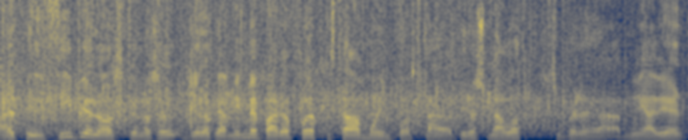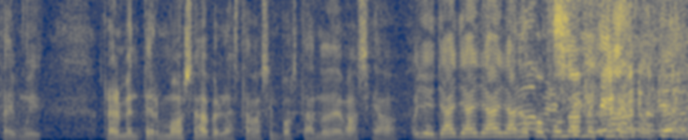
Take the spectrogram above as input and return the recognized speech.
Al principio, los que noso- yo lo que a mí me paró fue que estaba muy impostado. Tienes una voz súper, eh, muy abierta y muy realmente hermosa, pero la estabas impostando demasiado. Oye, ya, ya, ya, ya no, No, mezquinos, tranquilo.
